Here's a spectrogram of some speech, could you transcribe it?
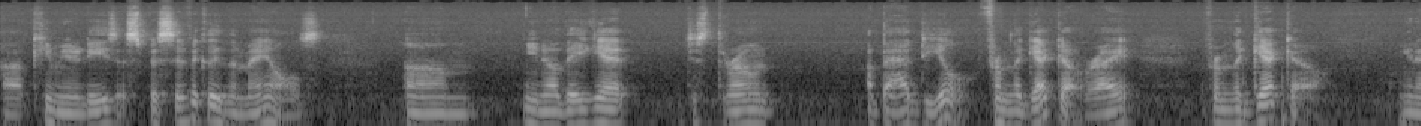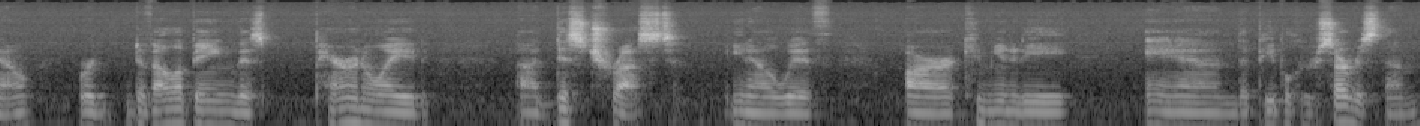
uh, communities, specifically the males, um, you know, they get just thrown a bad deal from the get go, right? From the get go, you know, we're developing this paranoid uh, distrust, you know, with our community and the people who service them,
